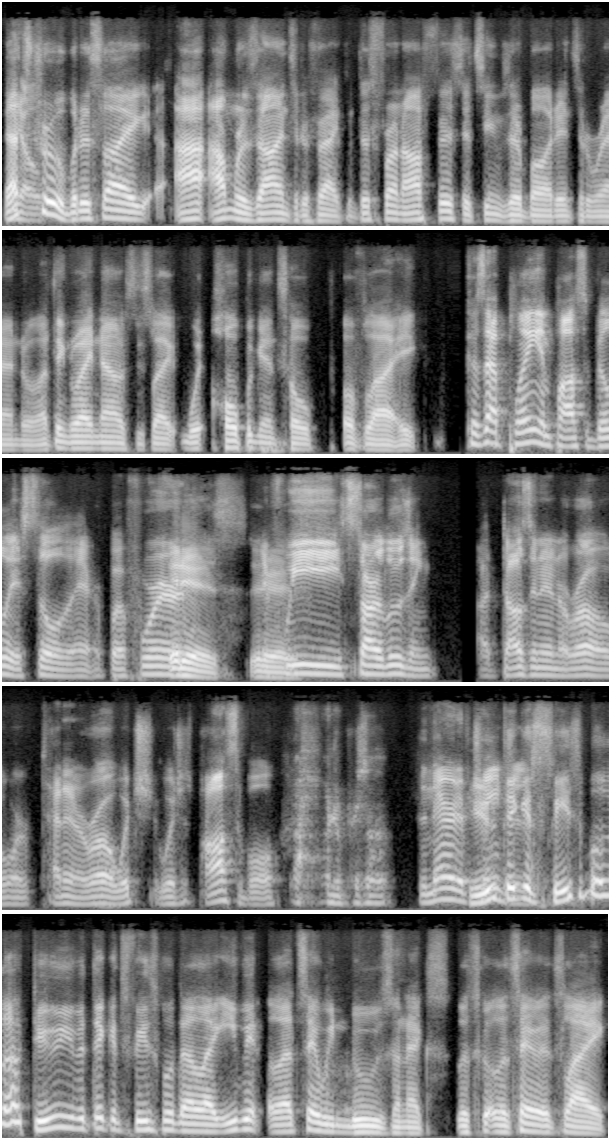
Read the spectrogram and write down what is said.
That's know. true, but it's like I, I'm resigned to the fact that this front office, it seems they're bought into the Randle. I think right now it's just like hope against hope of like Because that playing possibility is still there. But if we're it is. It if is. we start losing a dozen in a row or 10 in a row, which which is possible, hundred percent. the narrative Do you changes. think it's feasible though? Do you even think it's feasible that like even let's say we lose the next let's go let's say it's like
